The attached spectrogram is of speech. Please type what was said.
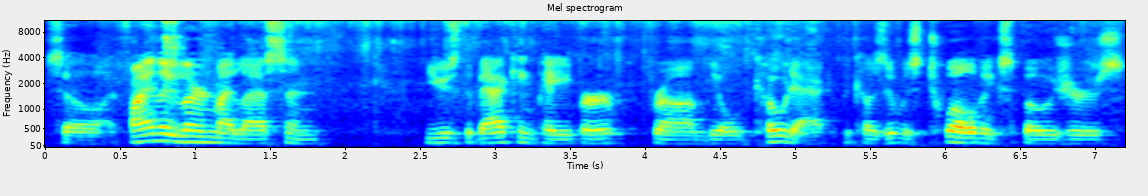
So I finally learned my lesson used the backing paper from the old Kodak because it was 12 exposures.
